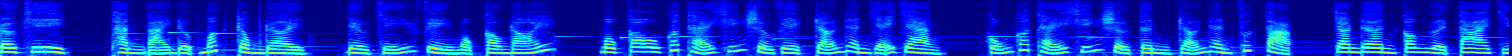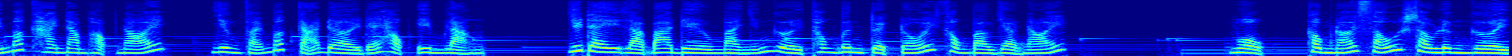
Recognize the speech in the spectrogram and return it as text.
Đôi khi, thành bại được mất trong đời, đều chỉ vì một câu nói. Một câu có thể khiến sự việc trở nên dễ dàng, cũng có thể khiến sự tình trở nên phức tạp. Cho nên con người ta chỉ mất 2 năm học nói, nhưng phải mất cả đời để học im lặng. Dưới đây là ba điều mà những người thông minh tuyệt đối không bao giờ nói. 1. Không nói xấu sau lưng người,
